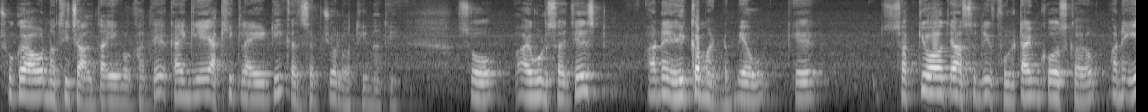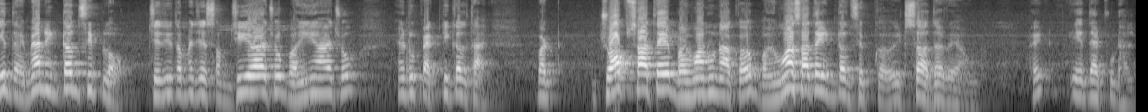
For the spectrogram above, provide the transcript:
છોકરાઓ નથી ચાલતા એ વખતે, કારણ કે એ આખી ક્લેરિટી કન્સેપ્ચ્યુઅલ હોતી નથી. સો આઈ વુડ સજેસ્ટ અને રિકમેન્ડ બેવું કે શક્ય હોય ત્યાં સુધી ફૂલ ટાઈમ કોર્સ કરો, અને એ દરમિયાન ઇન્ટર્નશીપ લો, જેથી તમે જે સમજી રહ્યા છો, ભણી રહ્યા છો, એનું પ્રેક્ટિકલ થાય. બટ જોબ સાથે ભણવાનું ના કહો, ભણવા સાથે ઇન્ટર્નશીપ કહો it's a other way out right એ દેટ વુડ હેલ્પ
